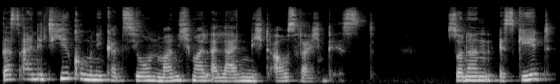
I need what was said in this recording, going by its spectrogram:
dass eine Tierkommunikation manchmal allein nicht ausreichend ist, sondern es geht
